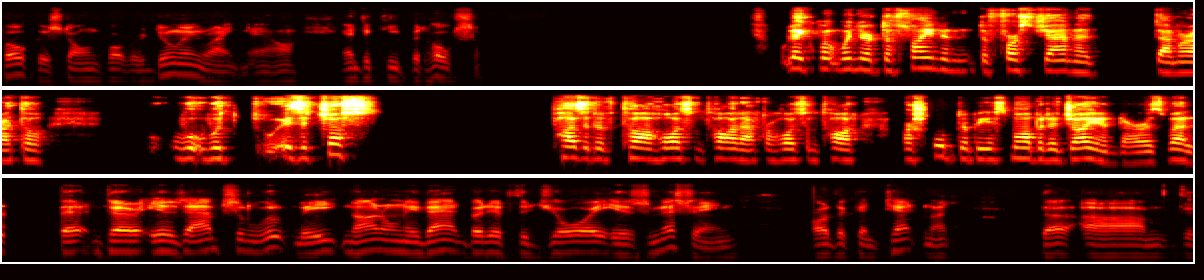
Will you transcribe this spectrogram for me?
focused on what we're doing right now and to keep it wholesome. Like when, you're defining the first jhana, would is it just positive thought, wholesome thought after wholesome thought, or should there be a small bit of joy in there as well? There, there is absolutely not only that, but if the joy is missing or the contentment, the um, the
